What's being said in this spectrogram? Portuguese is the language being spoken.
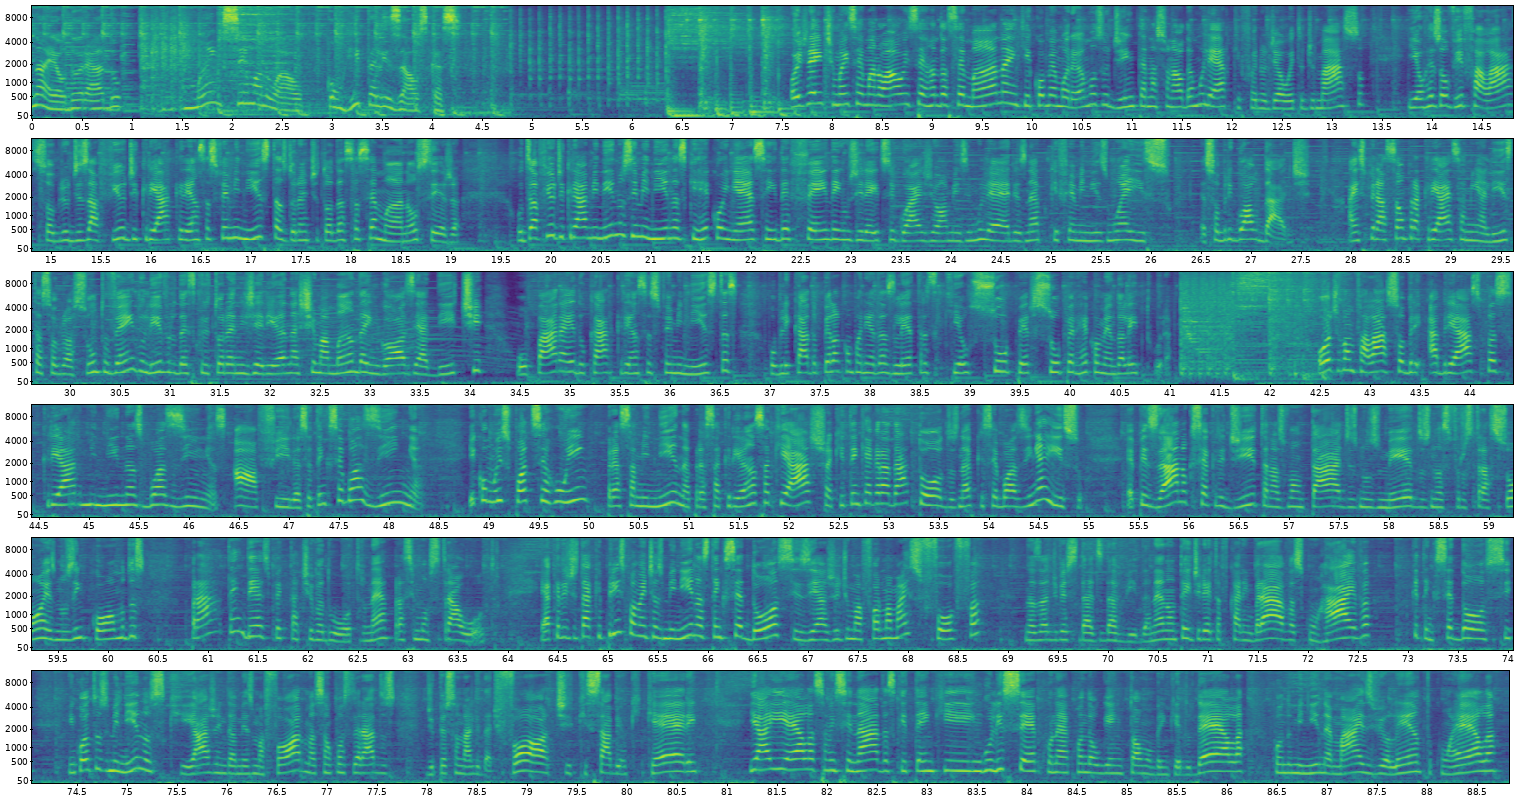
Na Eldorado, Mãe Sem Manual, com Rita Lizauskas. Oi, gente, Mãe Sem Manual encerrando a semana em que comemoramos o Dia Internacional da Mulher, que foi no dia 8 de março. E eu resolvi falar sobre o desafio de criar crianças feministas durante toda essa semana, ou seja, o desafio de criar meninos e meninas que reconhecem e defendem os direitos iguais de homens e mulheres, né? Porque feminismo é isso, é sobre igualdade. A inspiração para criar essa minha lista sobre o assunto vem do livro da escritora nigeriana Chimamanda Ngozi Adichie, O Para Educar Crianças Feministas, publicado pela Companhia das Letras, que eu super, super recomendo a leitura. Hoje vamos falar sobre, abre aspas, criar meninas boazinhas. Ah, filha, você tem que ser boazinha. E como isso pode ser ruim para essa menina, para essa criança que acha que tem que agradar a todos, né? Porque ser boazinha é isso. É pisar no que se acredita, nas vontades, nos medos, nas frustrações, nos incômodos, para atender a expectativa do outro, né? Para se mostrar ao outro. É acreditar que principalmente as meninas têm que ser doces e agir de uma forma mais fofa nas adversidades da vida, né? Não tem direito a ficarem bravas, com raiva, porque tem que ser doce. Enquanto os meninos que agem da mesma forma são considerados de personalidade forte, que sabem o que querem. E aí elas são ensinadas que tem que engolir seco, né? Quando alguém toma um brinquedo dela, quando o menino é mais violento com ela.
